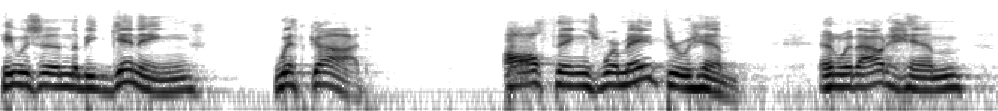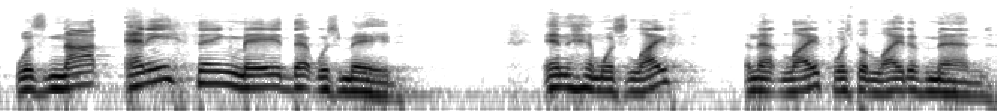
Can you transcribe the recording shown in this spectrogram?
He was in the beginning with God. All things were made through him, and without him was not anything made that was made. In him was life, and that life was the light of men.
